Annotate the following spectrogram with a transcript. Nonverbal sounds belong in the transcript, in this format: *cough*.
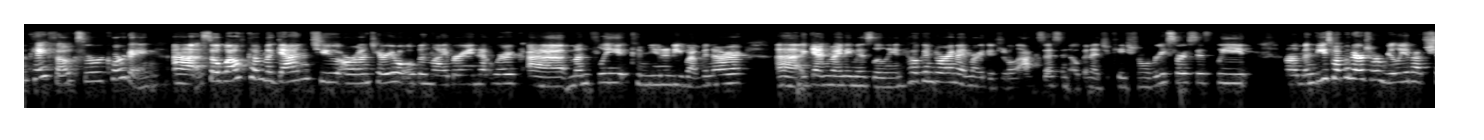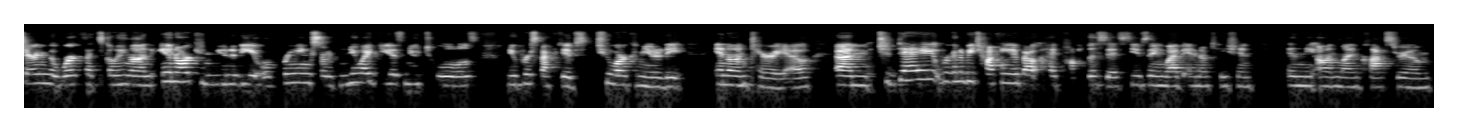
Okay, folks, we're recording. Uh, so welcome again to our Ontario Open Library Network uh, monthly community webinar. Uh, again, my name is Lillian Hogendoorn. I'm our Digital Access and Open Educational Resources Lead. Um, and these webinars are really about sharing the work that's going on in our community or bringing sort of new ideas, new tools, new perspectives to our community in Ontario. Um, today, we're going to be talking about hypothesis using web annotation in the online classroom.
